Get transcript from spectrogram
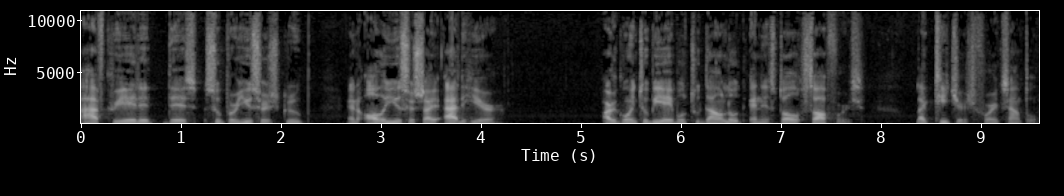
I have created this super users group and all the users I add here are going to be able to download and install softwares, like teachers for example,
